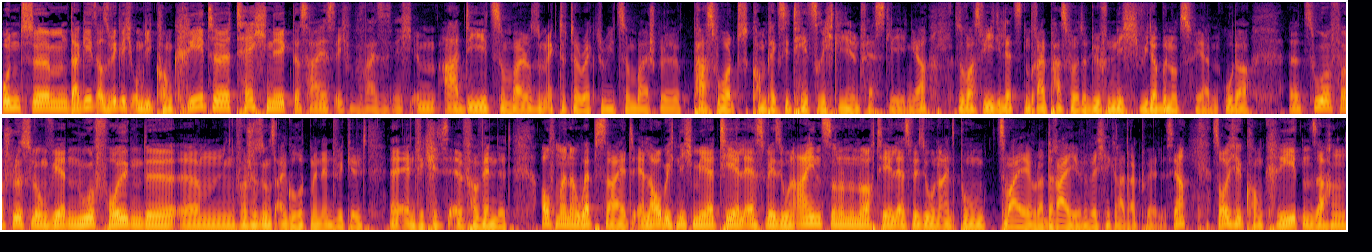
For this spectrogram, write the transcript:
Und ähm, da geht es also wirklich um die konkrete Technik, das heißt, ich weiß es nicht, im AD zum Beispiel, also im Active Directory zum Beispiel, Passwort-Komplexitätsrichtlinien festlegen, ja. Sowas wie die letzten drei Passwörter dürfen nicht wieder benutzt werden. Oder äh, zur Verschlüsselung werden nur folgende ähm, Verschlüsselungsalgorithmen entwickelt, äh, entwickelt, äh, verwendet. Auf meiner Website erlaube ich nicht mehr TLS Version 1, sondern nur noch TLS Version 1.2 oder 3 oder welche gerade aktuell ist, ja. Solche konkreten Sachen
